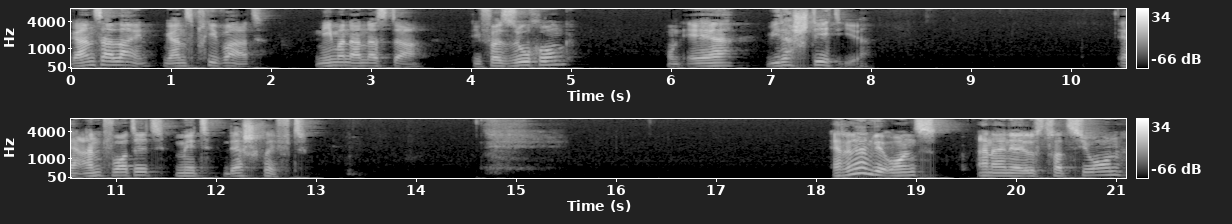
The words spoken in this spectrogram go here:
Ganz allein, ganz privat. Niemand anders da. Die Versuchung und er widersteht ihr. Er antwortet mit der Schrift. Erinnern wir uns an eine Illustration,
